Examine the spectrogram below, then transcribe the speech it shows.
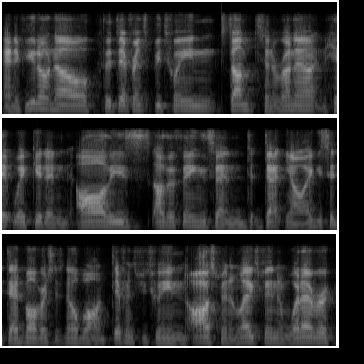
and if you don't know the difference between stumped and a run out and hit wicket and all these other things and dead, you know, like you said, dead ball versus no ball, and difference between off spin and leg spin and whatever,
